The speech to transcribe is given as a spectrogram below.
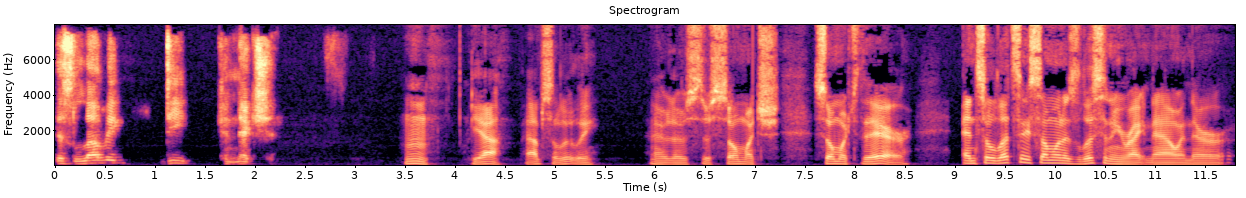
This loving, deep connection. Hmm. Yeah. Absolutely. There's there's so much so much there. And so let's say someone is listening right now and they're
